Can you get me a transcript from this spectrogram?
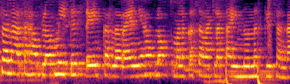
चला आता हा ब्लॉग मी इथेच एंड करणार आहे आणि हा ब्लॉग तुम्हाला कसा वाटला ताईंनो नक्की सांगा.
